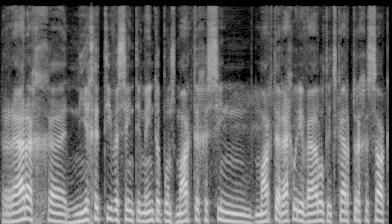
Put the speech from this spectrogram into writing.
regtig uh, negatiewe sentiment op ons markte gesien. Markte reg oor die wêreld het skerp teruggesak,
